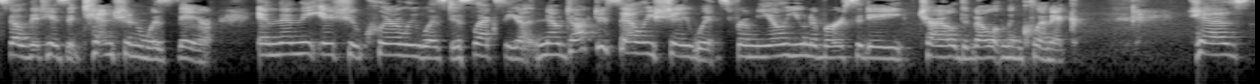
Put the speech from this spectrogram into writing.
so that his attention was there. And then the issue clearly was dyslexia. Now, Dr. Sally Shaywitz from Yale University Child Development Clinic has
